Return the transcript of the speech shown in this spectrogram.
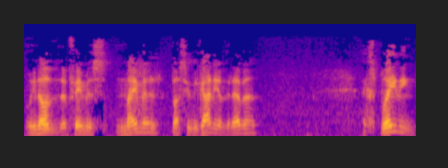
we know the famous Maimer, Basiligani of the Rebbe, explaining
